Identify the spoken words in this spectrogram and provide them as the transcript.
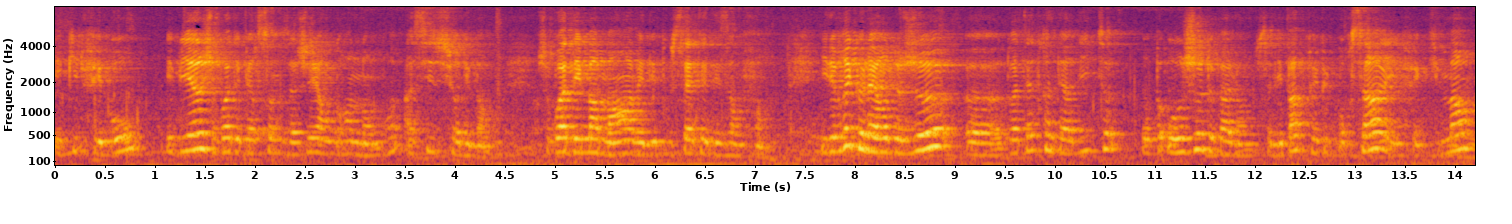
et qu'il fait beau, eh bien, je vois des personnes âgées en grand nombre assises sur des bancs. Je vois des mamans avec des poussettes et des enfants. Il est vrai que l'aire de jeu euh, doit être interdite aux, jeux de ballon. Ce n'est pas prévu pour ça et effectivement,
